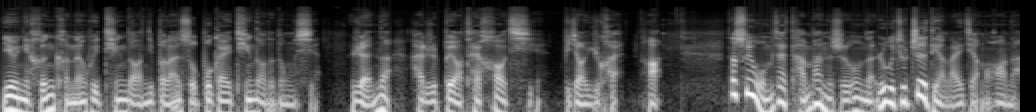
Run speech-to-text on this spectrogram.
因为你很可能会听到你本来所不该听到的东西。人呢，还是不要太好奇，比较愉快啊。那所以我们在谈判的时候呢，如果就这点来讲的话呢，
